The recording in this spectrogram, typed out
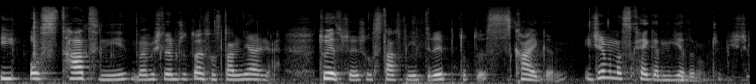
I ostatni, bo ja myślałem, że to jest ostatni, ale nie. Tu jest przecież ostatni tryb, to to jest Skygen. Idziemy na Skygen 1 oczywiście.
